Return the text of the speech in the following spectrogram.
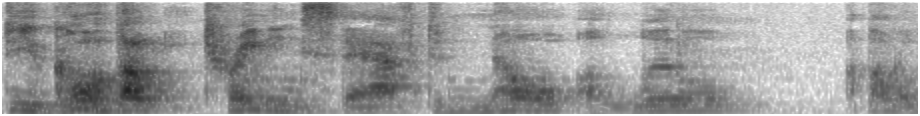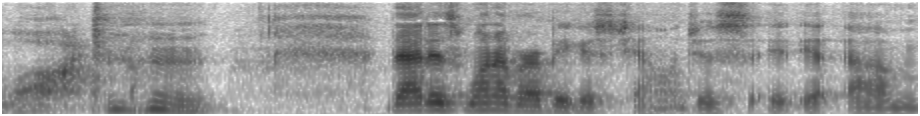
do you go about training staff to know a little about a lot? Mm-hmm. That is one of our biggest challenges it, it, um,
